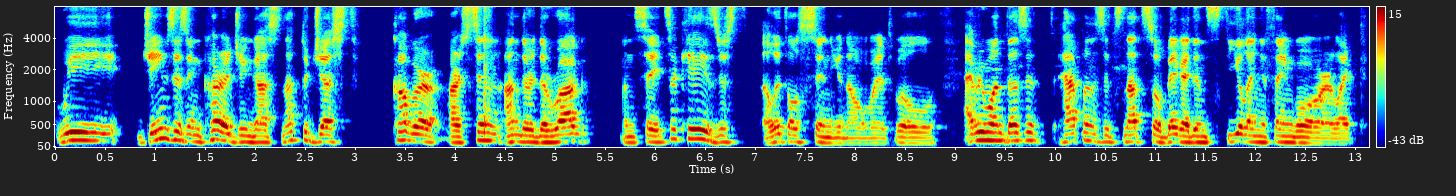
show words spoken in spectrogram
We james is encouraging us not to just cover our sin under the rug and say it's okay it's just a little sin you know it will everyone does it happens it's not so big i didn't steal anything or like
